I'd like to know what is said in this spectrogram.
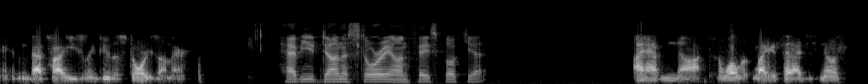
and that's how I usually do the stories on there. Have you done a story on Facebook yet? I have not. Well, like I said, I just noticed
